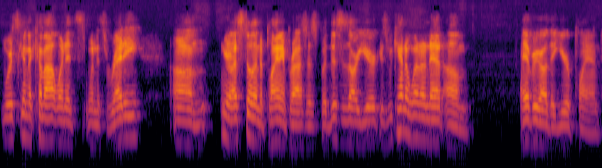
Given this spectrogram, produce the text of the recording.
Where it's gonna come out when it's when it's ready. Um, you know, that's still in the planning process, but this is our year because we kind of went on that um every other year plan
